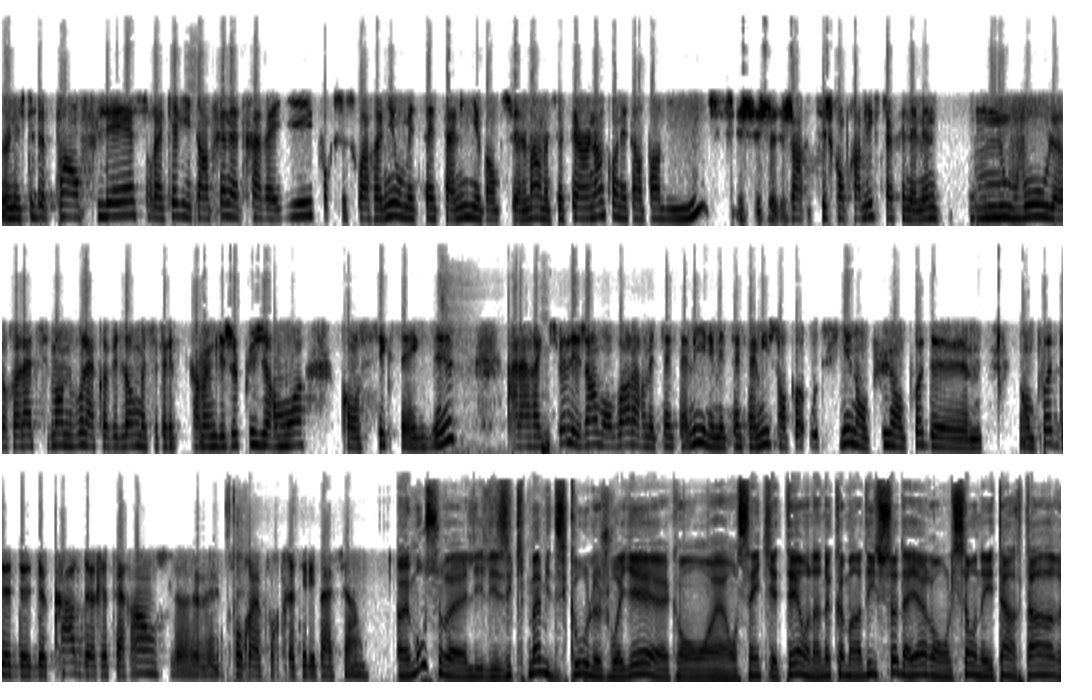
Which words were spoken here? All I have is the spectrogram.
une espèce de pamphlet sur lequel il est en train de travailler pour que ce soit remis aux médecins de famille éventuellement. Mais ça fait un an qu'on est en pandémie. Je, je, je, je comprends bien que c'est un phénomène nouveau, là, relativement nouveau, la COVID longue, mais ça fait quand même déjà plusieurs mois qu'on sait que ça existe. À l'heure actuelle, les gens vont voir leur médecin de famille et les médecins de famille ne sont pas outillés non plus, n'ont pas de ont pas de, de, de cadre de référence là, pour, pour traiter les patients. Un mot sur euh, les, équipements médicaux. Là, je voyais euh, qu'on euh, s'inquiétait. On en a commandé ça. D'ailleurs, on le sait, on a été en retard.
